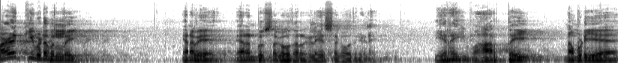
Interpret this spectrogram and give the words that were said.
பழக்கி விடவில்லை. எனவே என் அன்பு சகோதரர்களே சகோதரிகளே இறை வார்த்தை நம்முடைய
